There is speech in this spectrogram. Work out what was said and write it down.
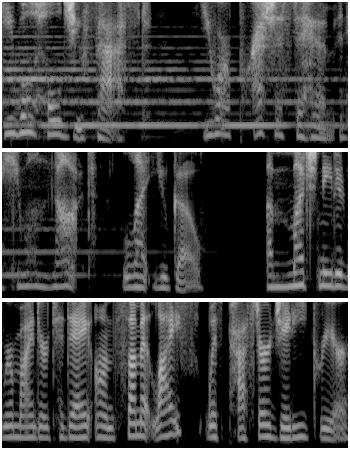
He will hold you fast. You are precious to him, and he will not let you go. A much needed reminder today on Summit Life with Pastor JD Greear.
